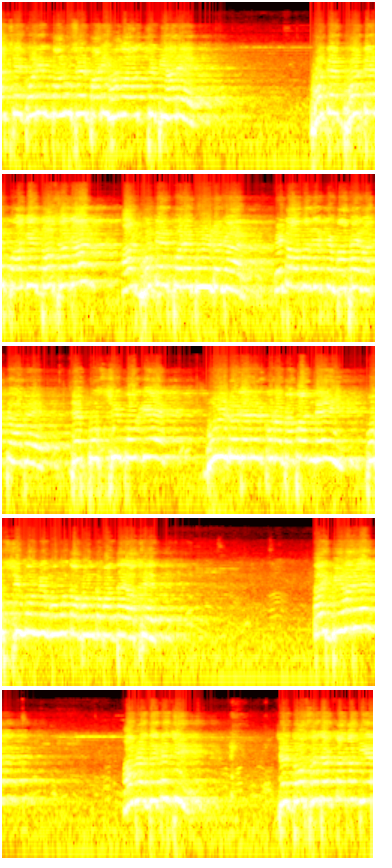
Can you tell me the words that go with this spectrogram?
আজকে গরিব মানুষের বাড়ি ভাঙা হচ্ছে বিহারে। ভোটের ভোটের আগে দশ হাজার আর ভোটের পরে বুলডোজার। এটা আমাদেরকে মাথায় রাখতে হবে যে পশ্চিমবঙ্গে বুলডোজারের কোনো ব্যাপার নেই। পশ্চিমবঙ্গে মমতা বন্দ্যোপাধ্যায় আছেন। তাই বিহারে আমরা দেখেছি যে দশ হাজার টাকা দিয়ে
